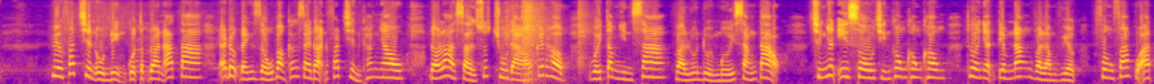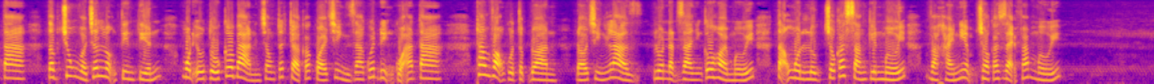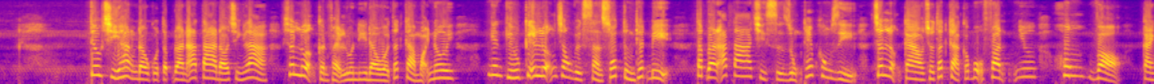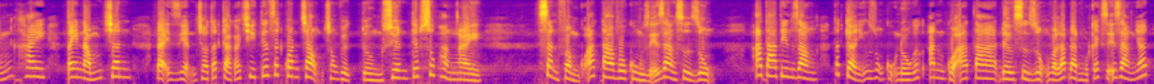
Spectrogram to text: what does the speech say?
Việc phát triển ổn định của tập đoàn ATA đã được đánh dấu bằng các giai đoạn phát triển khác nhau, đó là sản xuất chu đáo kết hợp với tầm nhìn xa và luôn đổi mới sáng tạo. Chứng nhận ISO 9000 thừa nhận tiềm năng và làm việc, phương pháp của ATA tập trung vào chất lượng tiên tiến, một yếu tố cơ bản trong tất cả các quá trình ra quyết định của ATA. Tham vọng của tập đoàn đó chính là luôn đặt ra những câu hỏi mới, tạo nguồn lực cho các sáng kiến mới và khái niệm cho các giải pháp mới. Tiêu chí hàng đầu của tập đoàn ATA đó chính là chất lượng cần phải luôn đi đầu ở tất cả mọi nơi, nghiên cứu kỹ lưỡng trong việc sản xuất từng thiết bị, Tập đoàn Ata chỉ sử dụng thép không dỉ, chất lượng cao cho tất cả các bộ phận như khung, vỏ, cánh, khay, tay nắm, chân, đại diện cho tất cả các chi tiết rất quan trọng trong việc thường xuyên tiếp xúc hàng ngày. Sản phẩm của Ata vô cùng dễ dàng sử dụng. Ata tin rằng tất cả những dụng cụ nấu các ăn của Ata đều sử dụng và lắp đặt một cách dễ dàng nhất.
